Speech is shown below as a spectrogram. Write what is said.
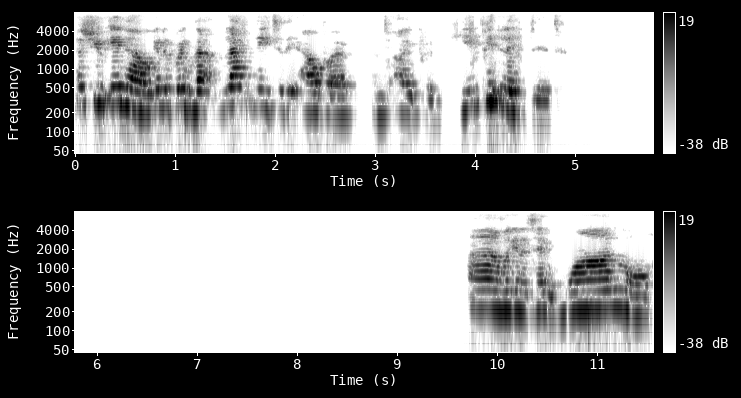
As you inhale, we're going to bring that left knee to the elbow and open. Keep it lifted. And we're going to take one more.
